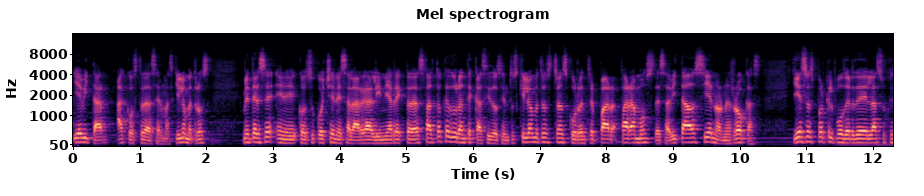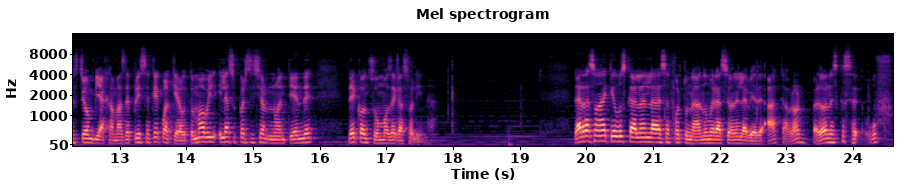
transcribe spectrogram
evitar, a costa de hacer más kilómetros, meterse con su coche en esa larga línea recta de asfalto que durante casi 200 kilómetros transcurre entre páramos deshabitados y enormes rocas. Y eso es porque el poder de la sugestión viaja más deprisa que cualquier automóvil y la superstición no entiende de consumos de gasolina. La razón hay que buscarla en la desafortunada numeración en la vía de... Ah, cabrón, perdón, es que se... Uf,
